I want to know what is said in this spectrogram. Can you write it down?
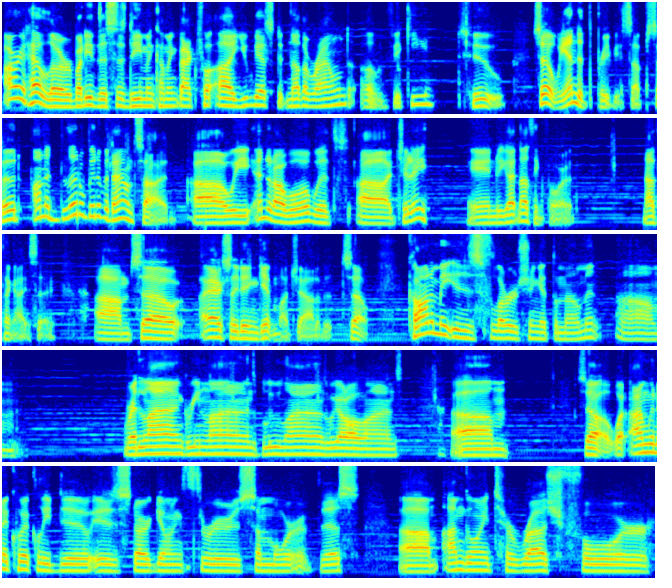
All right, hello everybody. This is Demon coming back for uh, you guessed another round of Vicky Two. So we ended the previous episode on a little bit of a downside. Uh, we ended our war with uh, Chile, and we got nothing for it. Nothing, I say. Um, so I actually didn't get much out of it. So economy is flourishing at the moment. Um, red line, green lines, blue lines. We got all lines. Um, so what I'm going to quickly do is start going through some more of this. Um, I'm going to rush for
